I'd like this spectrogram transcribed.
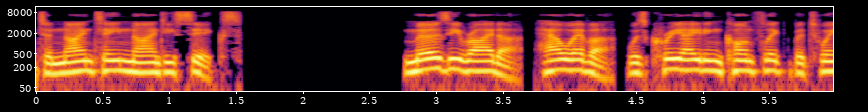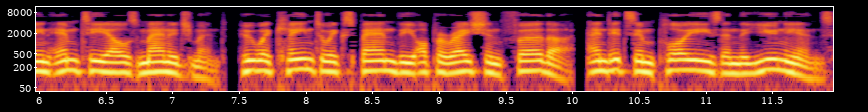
to 1996. Merseyrider, however, was creating conflict between MTL's management, who were keen to expand the operation further, and its employees and the unions,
